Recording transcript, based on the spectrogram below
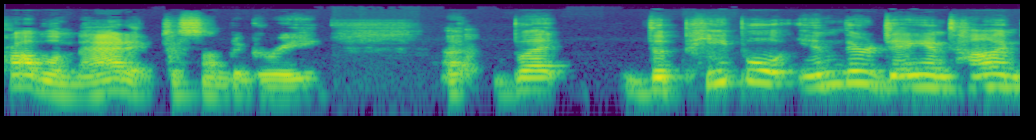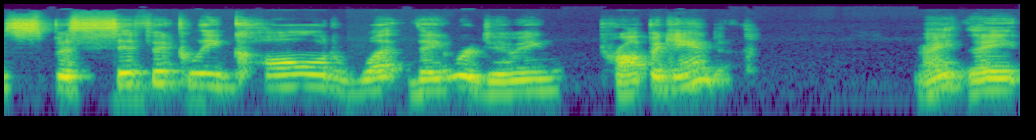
problematic to some degree. Uh, but the people in their day and time specifically called what they were doing propaganda, right? They,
